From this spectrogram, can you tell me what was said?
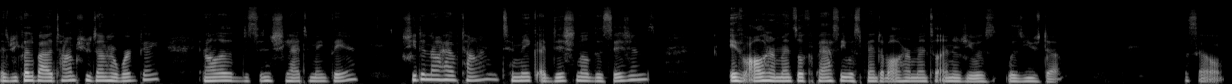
It's because by the time she was done her workday and all of the decisions she had to make there, she did not have time to make additional decisions if all her mental capacity was spent, if all her mental energy was was used up. So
